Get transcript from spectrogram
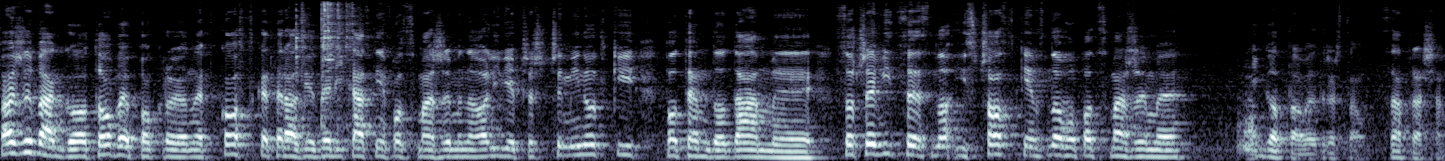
Warzywa gotowe, pokrojone w kostkę. Teraz je delikatnie podsmażymy na oliwie przez 3 minutki. Potem dodamy soczewicę zno- i z czosnkiem. Znowu podsmażymy. I gotowe zresztą. Zapraszam.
